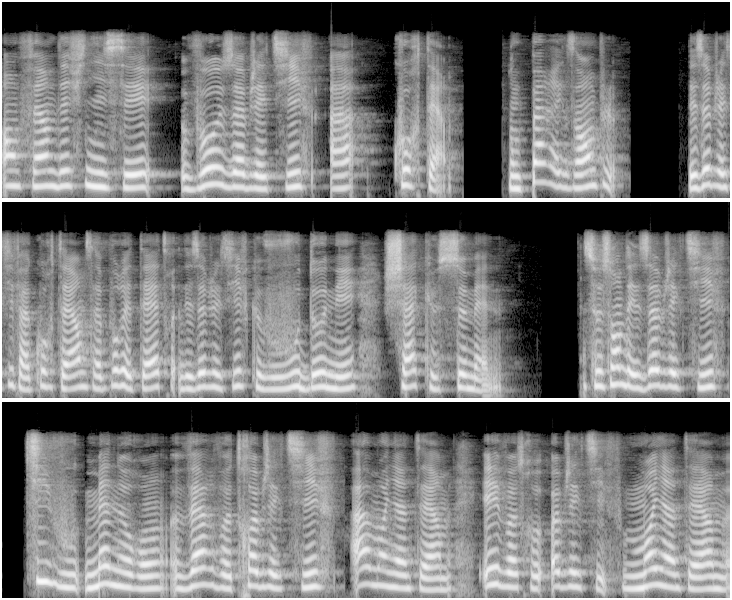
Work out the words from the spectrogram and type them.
enfin, définissez vos objectifs à court terme. Donc par exemple, des objectifs à court terme, ça pourrait être des objectifs que vous vous donnez chaque semaine. Ce sont des objectifs qui vous mèneront vers votre objectif à moyen terme et votre objectif moyen terme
